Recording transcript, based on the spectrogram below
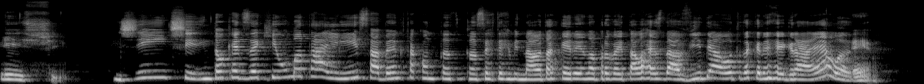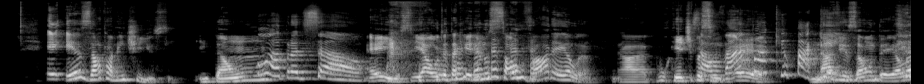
Ixi. Gente, então quer dizer que uma tá ali sabendo que tá com câncer terminal e tá querendo aproveitar o resto da vida e a outra tá querendo regrar ela? É. É exatamente isso. Então, Porra, produção! é isso. E a outra tá querendo salvar ela. Ah, porque, tipo Salvar assim. é, pra que eu paguei? Na visão dela,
